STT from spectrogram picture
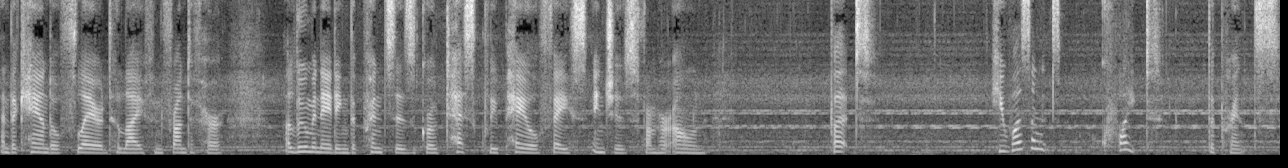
and the candle flared to life in front of her, illuminating the prince's grotesquely pale face inches from her own. But he wasn't quite the prince.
